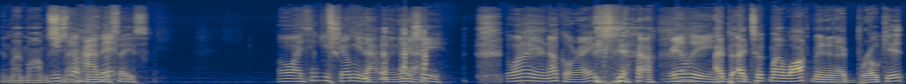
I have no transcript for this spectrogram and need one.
and my mom You still smacked me have in the face. oh, I think you showed me that one. Yeah, see. the one on your knuckle, right? Yeah. Really? I, I took my Walkman and I broke it,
